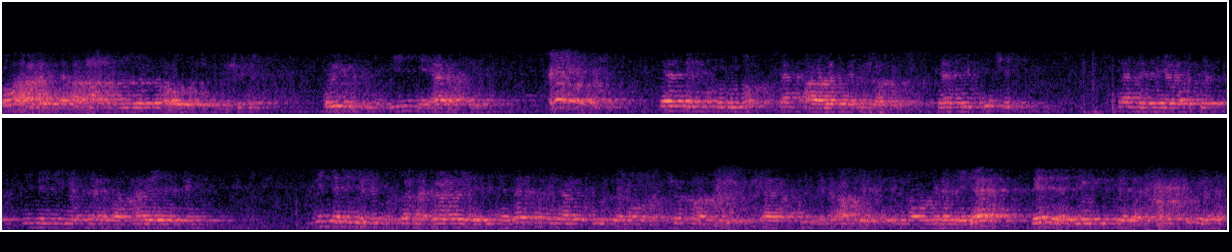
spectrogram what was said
O alemde Allah'ın huzurunda olduğunu düşünün. İyi ki yarabbim. Sen benim kulumum, sen aletlerin Rabbim. Ben bildiğin şey, sen beni yarattın, nice nimetlere bakar eyledin. Milletin çocuklarına gördüğü edin edersen ileride kurduğuna olmak çok mantıklı. Yani siz beni affetsin, mağdur edeyle, beni de yönetim eder, konuşum eder.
